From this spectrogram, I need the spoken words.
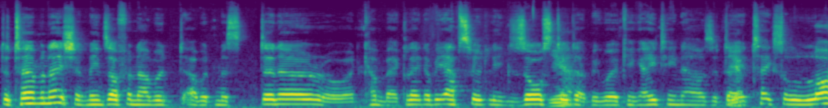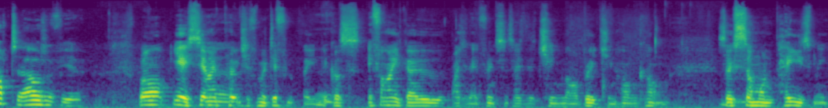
determination means often I would I would miss dinner or I'd come back late. I'd be absolutely exhausted. Yeah. I'd be working 18 hours a day. Yeah. It takes a lot out of you. Well, yeah, see, I approach it from a different way because if I go, I don't know, for instance, I did the Tsing Ma Bridge in Hong Kong, Mm. so someone pays me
